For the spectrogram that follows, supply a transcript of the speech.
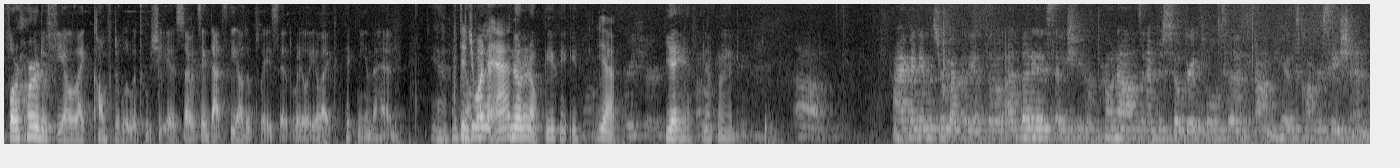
for her to feel like comfortable with who she is. So I would say that's the other place that really like hit me in the head. Yeah. Did no, you want to add? No, no, no. You can. You, yeah. Are you sure? Yeah, yeah. No, go ahead. Um, hi, my name is Rebecca Villatoro Alvarez. I use she, her pronouns, and I'm just so grateful to um, hear this conversation.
